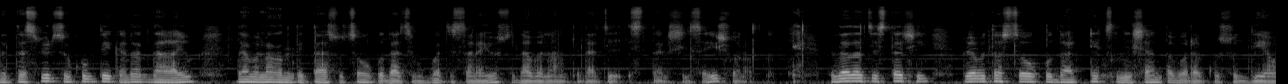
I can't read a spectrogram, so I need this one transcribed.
د تصویر څوکوک دی کنه دا غایو دا به لاندې تاسو څه وکړو داسې په ګوتې سره یوسو دا به لاندې داسې ستر شي صحیح شول ته دا داسې ستر شي بیا به تاسو څه وکړو دا ټیکس نشان ته به راکوسو دی او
